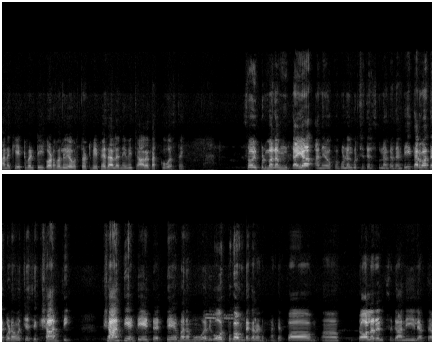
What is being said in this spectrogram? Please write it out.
మనకి ఎటువంటి గొడవలు ఎవరితోటి విభేదాలు అనేవి చాలా తక్కువ వస్తాయి. సో ఇప్పుడు మనం దయ అనే ఒక గుణం గురించి తెలుసుకున్నాం కదండి. తర్వాత గుణం వచ్చేసి క్షాంతి. క్షాంతి అంటే ఏంటంటే మనము అది ఓర్పుగా ఉండగలడం. అంటే టాలరెన్స్ కానీ లేకపోతే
